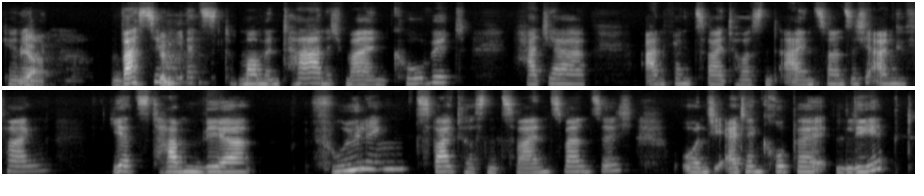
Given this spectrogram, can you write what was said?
Genau. Ja. Was sind jetzt momentan, ich meine, Covid hat ja Anfang 2021 angefangen. Jetzt haben wir Frühling 2022 und die Elterngruppe lebt.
